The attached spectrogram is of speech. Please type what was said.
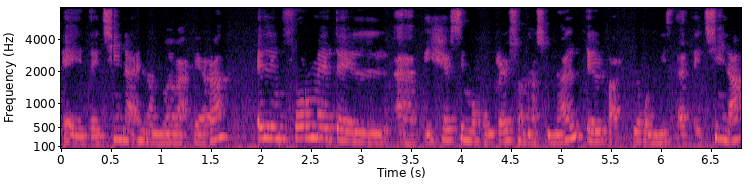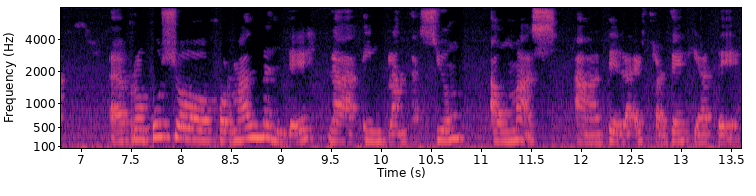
de China en la nueva era, el informe del vigésimo Congreso Nacional del Partido Comunista de China eh, propuso formalmente la implantación aún más ah, de la estrategia de,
